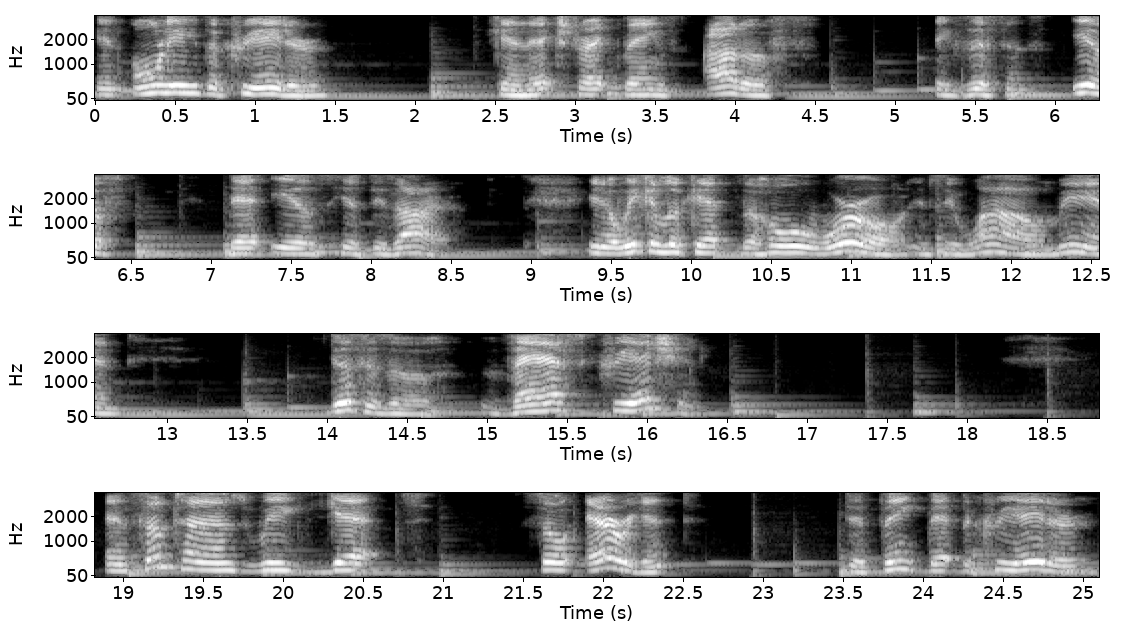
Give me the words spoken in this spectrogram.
and only the Creator can extract things out of existence if that is His desire. You know, we can look at the whole world and say, wow, man, this is a vast creation and sometimes we get so arrogant to think that the Creator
